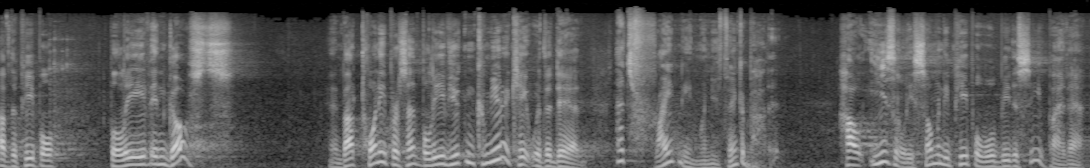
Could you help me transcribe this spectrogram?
of the people believe in ghosts. And about 20% believe you can communicate with the dead. That's frightening when you think about it. How easily so many people will be deceived by that.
